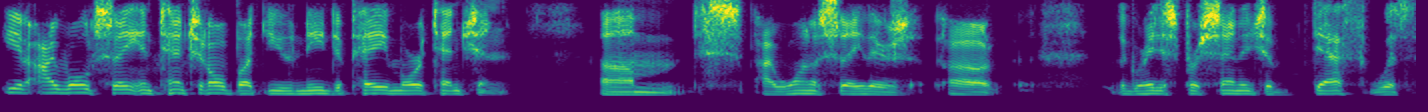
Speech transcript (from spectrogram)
you know, I won't say intentional, but you need to pay more attention. Um, s- I want to say there's uh, the greatest percentage of death with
